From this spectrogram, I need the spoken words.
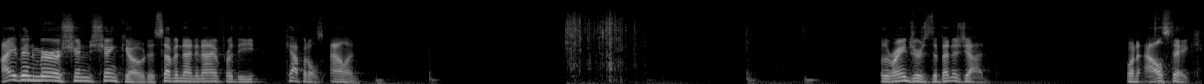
Ivan Miroshnichenko to 799 for the Capitals. Allen. For the Rangers, Zibanejad. Going to Alstake.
